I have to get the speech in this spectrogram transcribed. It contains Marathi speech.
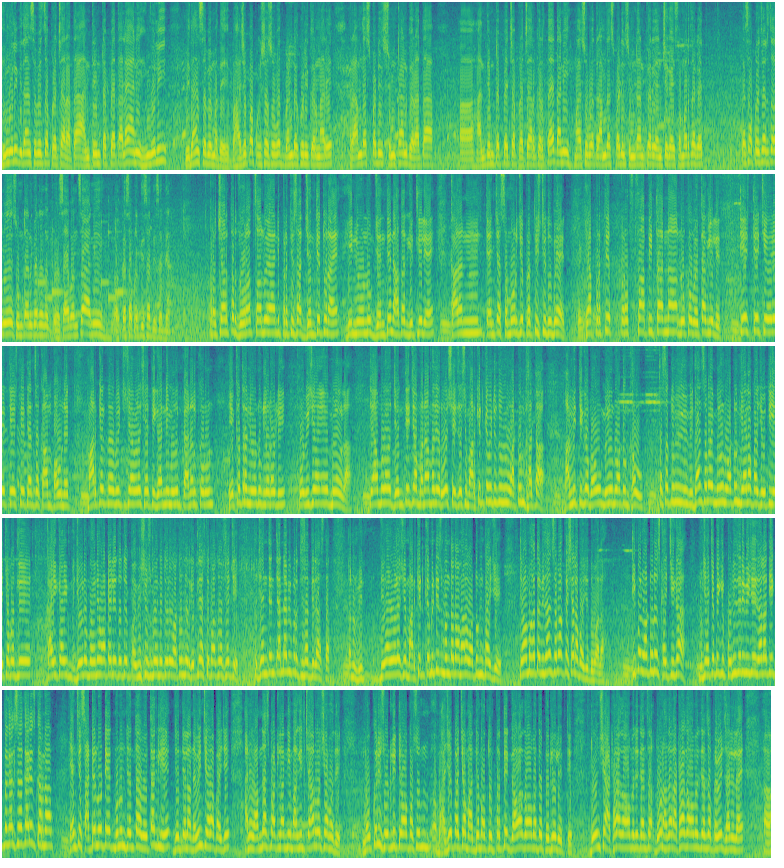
हिंगोली विधानसभेचा प्रचार आता अंतिम टप्प्यात आला आहे आणि हिंगोली विधानसभेमध्ये भाजपा पक्षासोबत बंडखोरी करणारे रामदास पाटील सुमठाणकर आता अंतिम टप्प्याचा प्रचार करतायत आणि माझ्यासोबत रामदास पाटील सुमठाणकर यांचे काही समर्थक आहेत. कसा प्रचार चालू आहे सुमठाणकर साहेबांचा आणि कसा प्रतिसाद आहे सध्या? प्रचार तर जोरात चालू आहे आणि प्रतिसाद जनतेतून आहे. ही निवडणूक जनतेने हातात घेतलेली आहे. कारण त्यांच्यासमोर जे प्रतिष्ठित उभे आहेत या प्रति प्रस्थापितांना लोक वैतागलेले आहेत. तेच ते चेहरे तेच ते त्यांचं काम पाहून आहेत. मार्केट कमिटीच्या वेळेस या तिघांनी मिळून पॅनल करून एकत्र निवडणूक लढवली व विजय मिळवला. त्यामुळं जनतेच्या मनामध्ये रोष आहे. जशी मार्केट कमिटी तुम्ही वाटून खाता आम्ही तिघं भाऊ मिळून वाटून खाऊ तसं तुम्ही विधानसभा मिळून वाटून घ्यायला पाहिजे होती. याच्यामधले काही काही जेवढे महिने वाटायला येत होते वीस वीस महिने तेवढे वाटून जर घेतले असते पाच वर्षाचे तर जनतेने त्यांना बी प्रतिसाद दिला असता. पण वेळेस हे मार्केट कमिटीच म्हणतात आम्हाला वाटून पाहिजे. तेव्हा मग आता विधानसभा कशाला पाहिजे तुम्हाला? ती पण वाटूनच खायची का? म्हणजे याच्यापैकी कोणी जरी विजय झाला तर एकमेकाला सहकार्यच करणार. यांचे साठे लोटे आहेत म्हणून जनता वैतागली आहे. जनतेला नवीन चेहरा पाहिजे. आणि रामदास पाटलांनी मागील चार वर्षामध्ये नोकरी सोडली तेव्हापासून भाजपाच्या माध्यमातून प्रत्येक गावागावामध्ये फिरलेले आहेत ते. दोनशे अठरा गावामध्ये त्यांचा दोन हजार अठरा गावामध्ये त्यांचा प्रवेश झालेला आहे.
